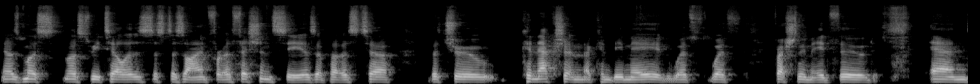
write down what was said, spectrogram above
you know, as most most retail is just designed for efficiency as opposed to the true connection that can be made with with freshly made food. And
